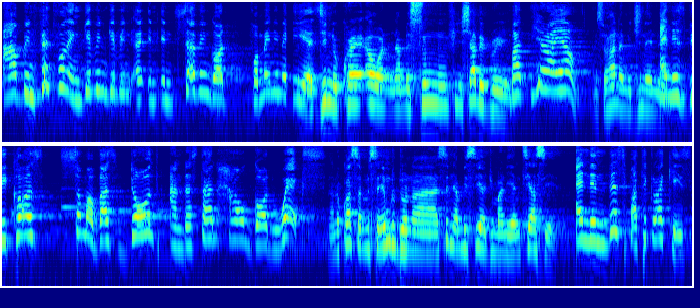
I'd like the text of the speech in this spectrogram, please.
Nyame bɛn ni I have been faithful in giving, giving, uh, in, in serving God for many, many years. yɛdi nokorɛ ɛwɔ namesom mu mfinhyia bebree But here I am. nso ha na megyina And it's because some of us don't understand how God works. na nokwasɛm sɛ ɛm dodo noa sɛ nyame si adwuma no yɛnte aseɛ And in this particular case,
